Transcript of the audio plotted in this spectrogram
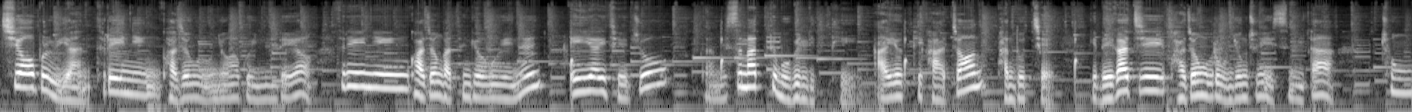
취업을 위한 트레이닝 과정을 운영하고 있는데요. 트레이닝 과정 같은 경우에는 AI 제조, 그다음에 스마트 모빌리티, IoT 가전, 반도체 네 가지 과정으로 운영 중에 있습니다. 총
